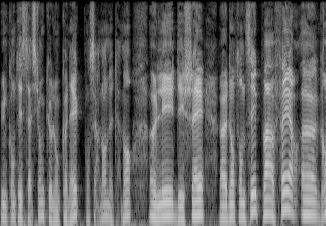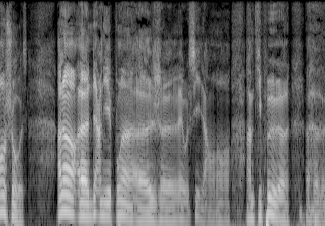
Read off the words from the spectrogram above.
une contestation que l'on connaît concernant notamment les déchets dont on ne sait pas faire grand-chose. Alors, euh, dernier point, euh, je vais aussi un petit peu, euh,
